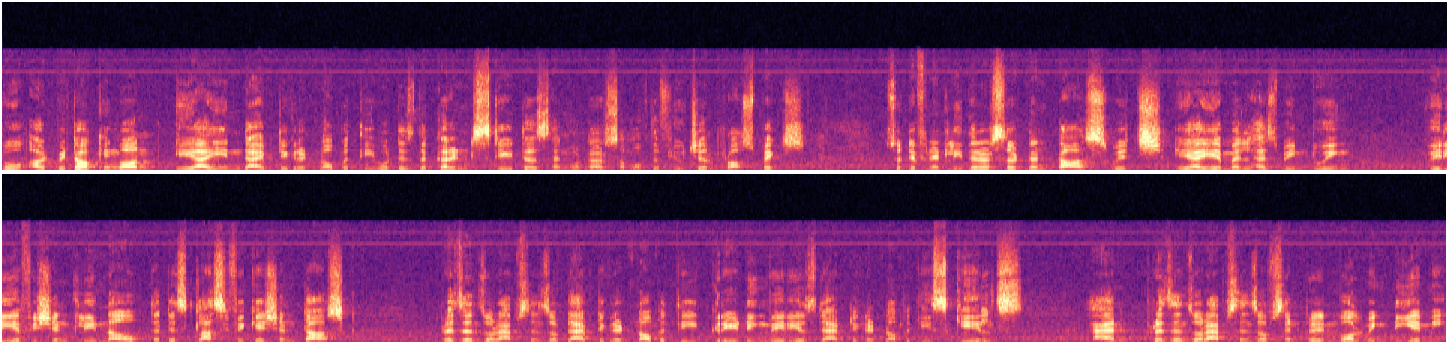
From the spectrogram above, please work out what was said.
So I'll be talking on AI in diabetic retinopathy, what is the current status and what are some of the future prospects. So definitely there are certain tasks which AI ML has been doing very efficiently now, that is classification task, presence or absence of diabetic retinopathy, grading various diabetic retinopathy scales, and presence or absence of center involving DME.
